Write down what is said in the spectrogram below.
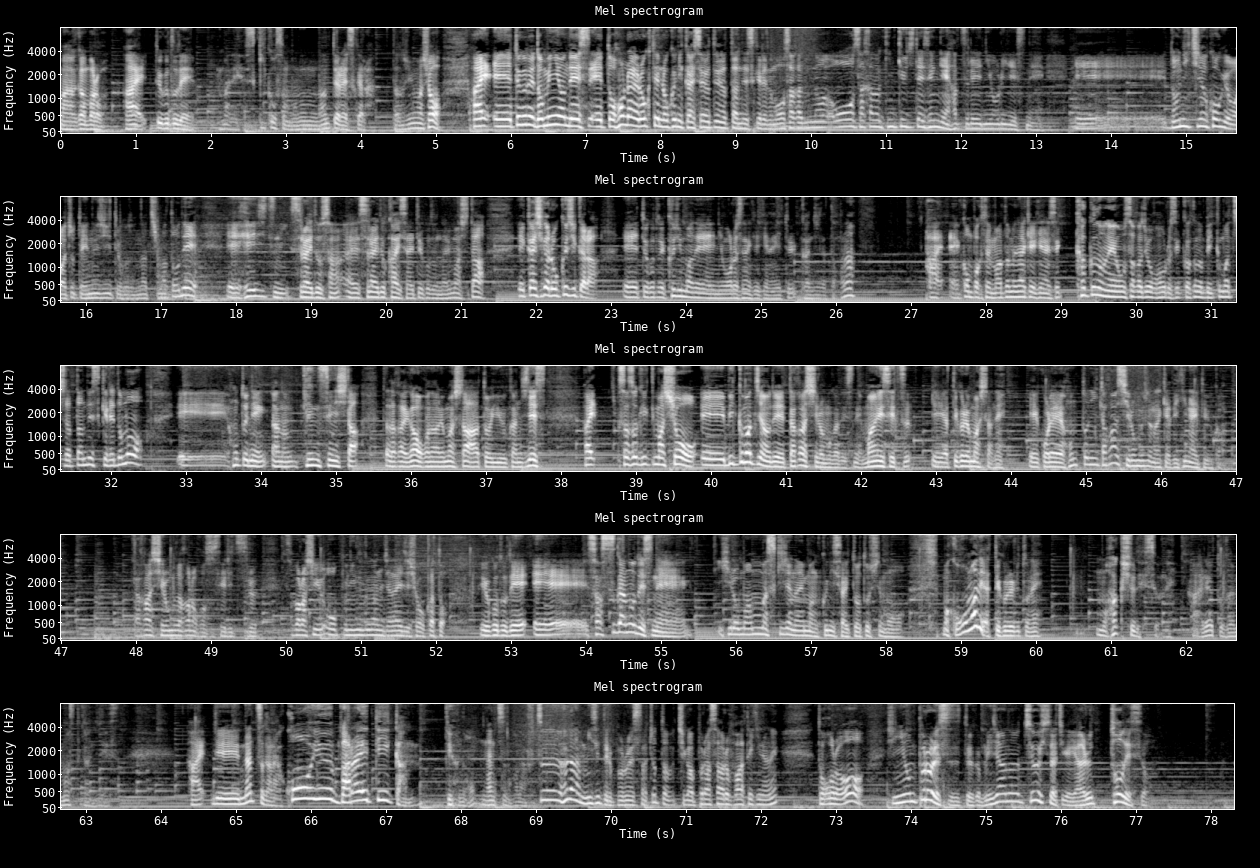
まあ、頑張ろう。はい。ということで、まあね、好きこそもののなんてやらですから、楽しみましょう。はい。えー、ということで、ドミニオンです。えっ、ー、と、本来は6.6に開催予定だったんですけれども、大阪の、大阪の緊急事態宣言発令によりですね、えー、土日の工業はちょっと NG ということになってしまったので、えー、平日にスライドさん、え、スライド開催ということになりました。え、開始が6時から、えー、ということで9時までに終わらせなきゃいけないという感じだったかな。はい、えー、コンパクトにまとめなきゃいけない。せっかくのね大阪城ホールせっかくのビッグマッチだったんですけれども、えー、本当にねあの厳選した戦いが行われました。という感じです。はい早速いきましょう、えー、ビッグマッチなので高橋宏夢がですね前説、えー、やってくれましたね、えー、これ本当に高橋宏夢じゃなきゃできないというか高橋宏夢だからこそ成立する素晴らしいオープニングなんじゃないでしょうかと。いうことでさすがのですね広間あんま好きじゃないマン国斎藤としても、まあ、ここまでやってくれるとねもう拍手ですよね、ありがとうございますって感じです。はいでなんつうかなこういうバラエティー感っていうのなんつうのかな普通普段見せてるプロレスとはちょっと違うプラスアルファ的なねところを新日本プロレスというかメジャーの強い人たちがやるとですよ。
